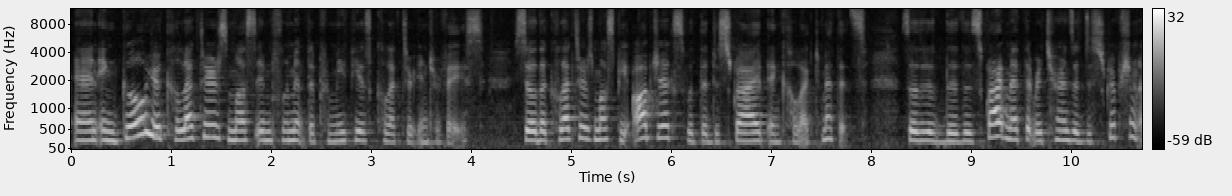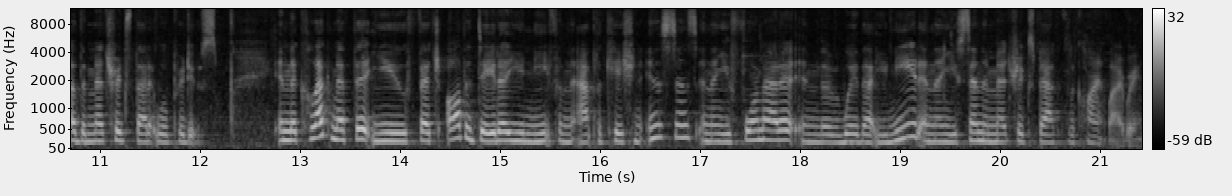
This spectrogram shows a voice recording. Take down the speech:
And in Go, your collectors must implement the Prometheus collector interface. So the collectors must be objects with the describe and collect methods. So the, the describe method returns a description of the metrics that it will produce. In the collect method, you fetch all the data you need from the application instance, and then you format it in the way that you need, and then you send the metrics back to the client library.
